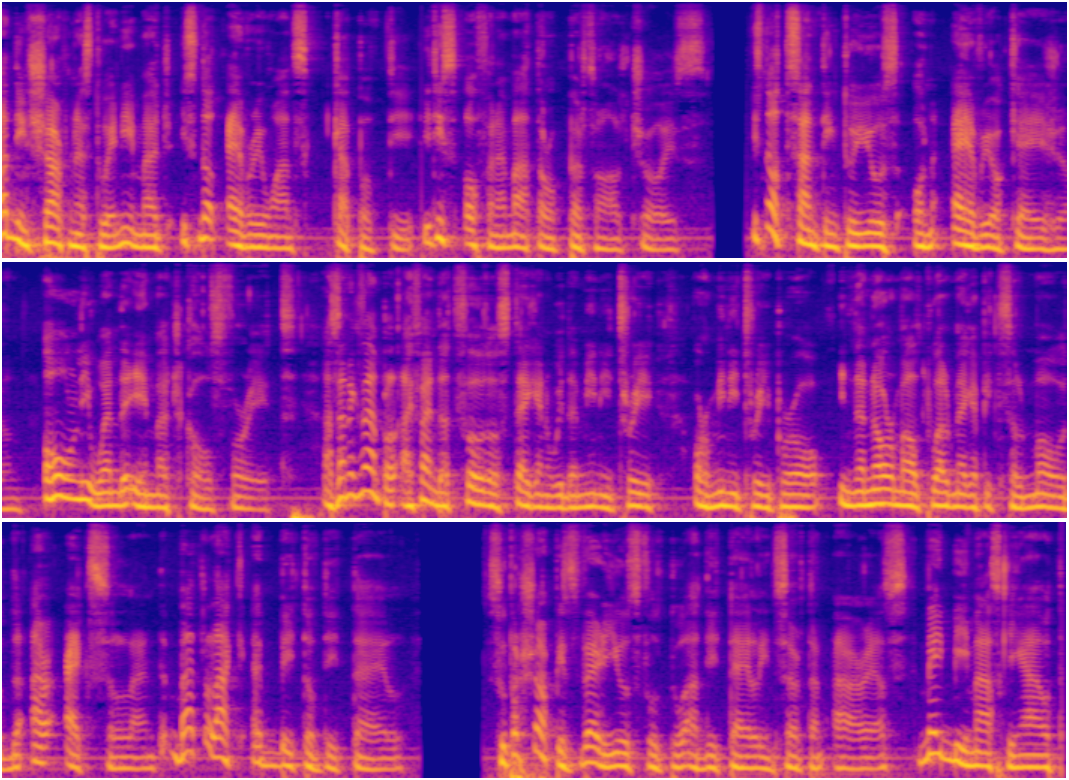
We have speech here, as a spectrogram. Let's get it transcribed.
Adding sharpness to an image is not everyone's cup of tea, it is often a matter of personal choice. It's not something to use on every occasion, only when the image calls for it. As an example, I find that photos taken with the Mini 3 or Mini 3 Pro in the normal 12 megapixel mode are excellent, but lack a bit of detail. Supersharp is very useful to add detail in certain areas, maybe masking out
